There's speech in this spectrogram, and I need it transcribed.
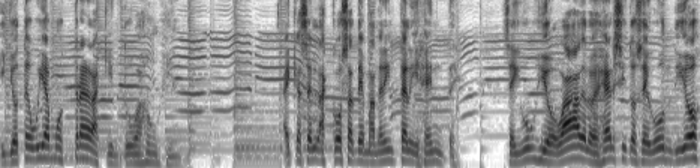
y yo te voy a mostrar a quien tú vas a ungir. Hay que hacer las cosas de manera inteligente. Según Jehová de los ejércitos, según Dios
